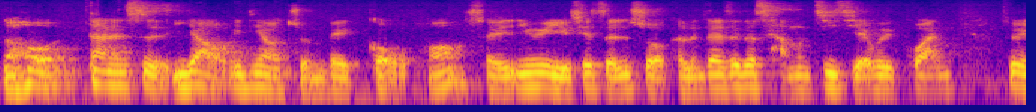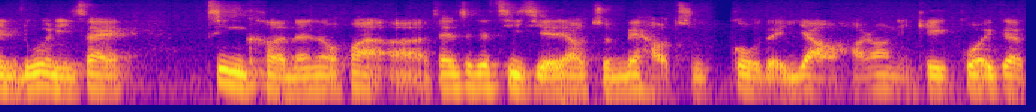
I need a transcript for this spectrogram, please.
然后，当然是药一定要准备够哦。所以，因为有些诊所可能在这个长季节会关，所以如果你在尽可能的话，呃，在这个季节要准备好足够的药，好让你可以过一个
